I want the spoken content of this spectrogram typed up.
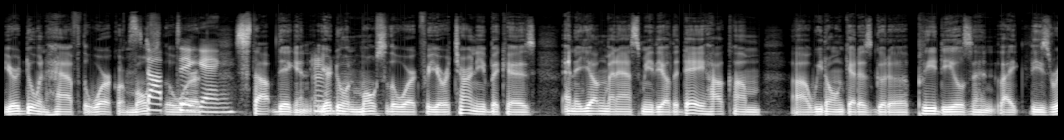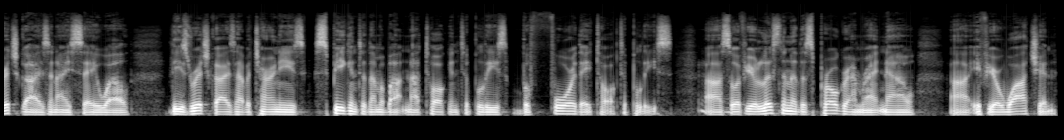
you're doing half the work or most Stop of the digging. work. Stop digging. Mm-hmm. You're doing most of the work for your attorney because. And a young man asked me the other day, "How come uh, we don't get as good a plea deals and like these rich guys?" And I say, "Well." These rich guys have attorneys speaking to them about not talking to police before they talk to police. Uh, so if you're listening to this program right now, uh, if you're watching,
